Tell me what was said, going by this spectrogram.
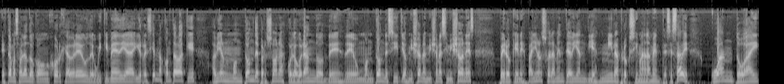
Estamos hablando con Jorge Abreu de Wikimedia y recién nos contaba que había un montón de personas colaborando desde un montón de sitios, millones, millones y millones, pero que en español solamente habían 10.000 aproximadamente. ¿Se sabe cuánto hay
